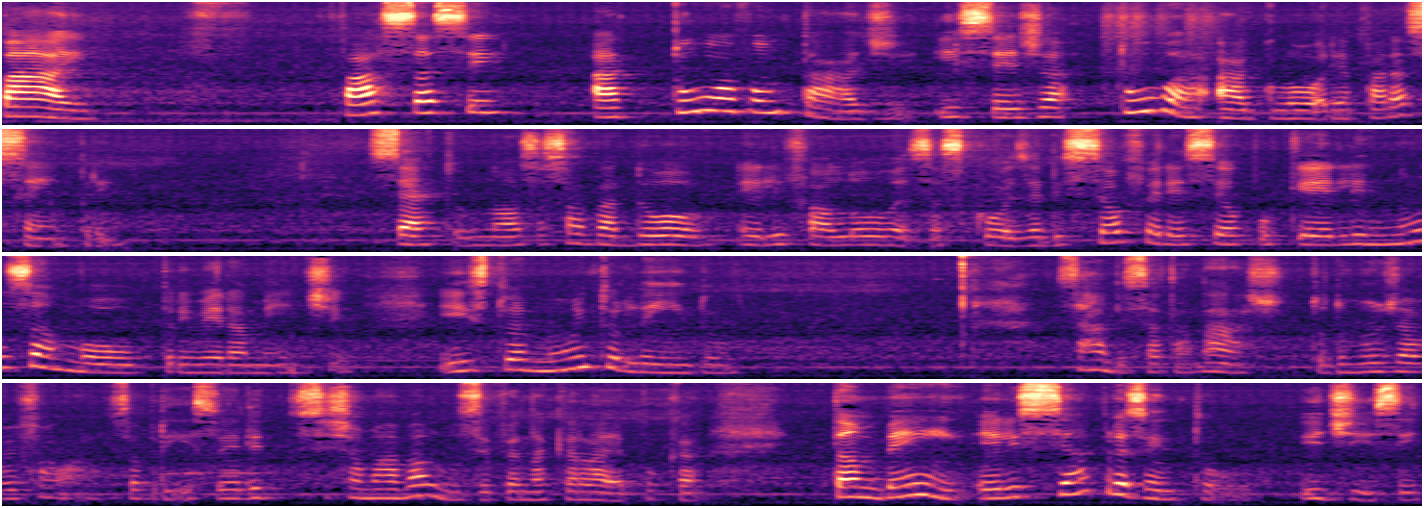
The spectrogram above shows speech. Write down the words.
Pai, faça-se a tua vontade e seja tua a glória para sempre. Certo, nosso Salvador, ele falou essas coisas, ele se ofereceu porque ele nos amou primeiramente. Isto é muito lindo. Sabe, Satanás? Todo mundo já ouviu falar sobre isso. Ele se chamava Lúcifer naquela época. Também ele se apresentou e disse:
